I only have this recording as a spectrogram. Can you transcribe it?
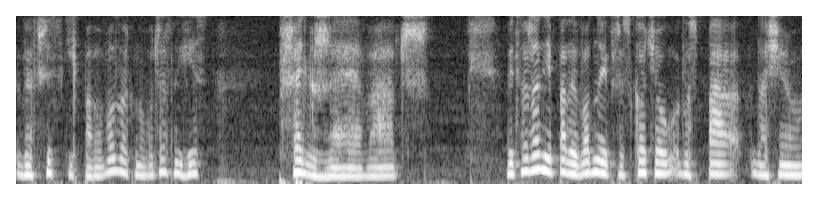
we wszystkich parowozach nowoczesnych jest przegrzewacz. Wytwarzanie pary wodnej przez kocioł rozpada się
